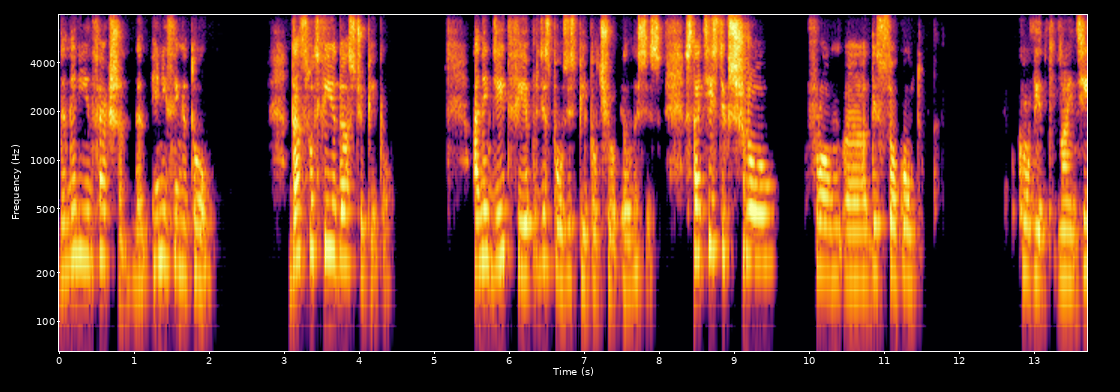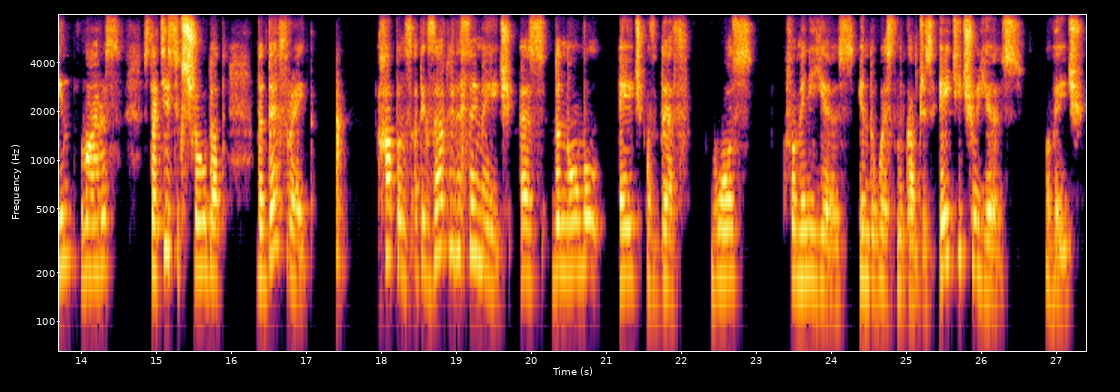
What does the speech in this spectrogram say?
than any infection, than anything at all. That's what fear does to people. And indeed, fear predisposes people to illnesses. Statistics show from uh, this so called COVID 19 virus, statistics show that the death rate happens at exactly the same age as the normal age of death was for many years in the Western countries 82 years of age.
